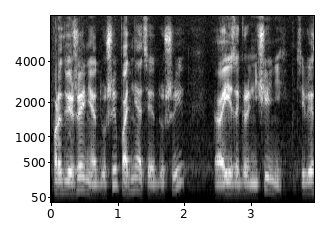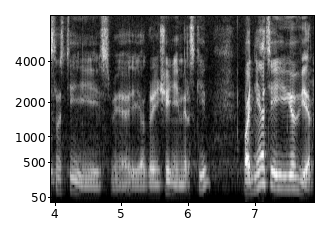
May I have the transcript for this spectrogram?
продвижение души, поднятие души а, из ограничений телесности и ограничений мирским, поднятие ее вверх.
